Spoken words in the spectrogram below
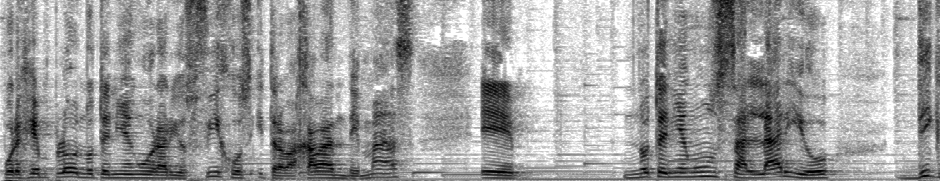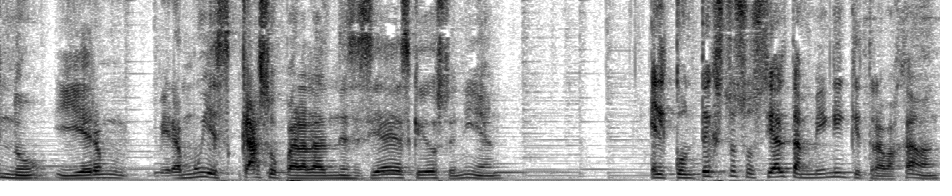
Por ejemplo, no tenían horarios fijos y trabajaban de más. Eh, no tenían un salario digno y era, era muy escaso para las necesidades que ellos tenían. El contexto social también en que trabajaban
